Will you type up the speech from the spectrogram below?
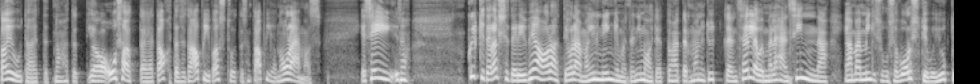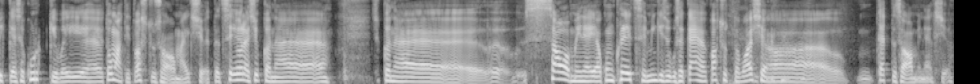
tajuda, et, et noh, et, et ja osata ja tahta seda abi vastu võtta, seda abi on olemas. ja see ei noh kõikidel asjadel ei pea alati olema ilmtingimata niimoodi, et noh, et ma nüüd ütlen selle või ma lähen sinna ja ma pean mingisuguse vorsti või jupikese kurki või eh, tomatit vastu saama, eks ju, et, et see ei ole niisugune, niisugune eh, saamine ja konkreetse mingisuguse käekatsutava asja kättesaamine, eks ju.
